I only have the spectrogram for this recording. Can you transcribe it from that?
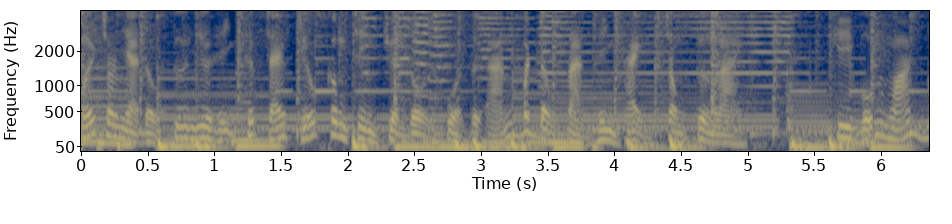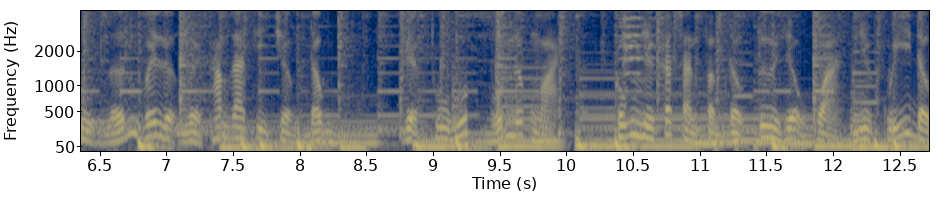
mới cho nhà đầu tư như hình thức trái phiếu công trình chuyển đổi của dự án bất động sản hình thành trong tương lai. Khi vốn hóa đủ lớn với lượng người tham gia thị trường đông, việc thu hút vốn nước ngoài cũng như các sản phẩm đầu tư hiệu quả như quỹ đầu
